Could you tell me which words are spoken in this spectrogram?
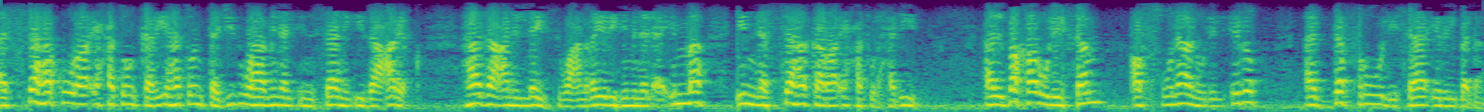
السهق رائحة كريهة تجدها من الإنسان إذا عرق. هذا عن الليث وعن غيره من الأئمة إن السهك رائحة الحديد. البخر للفم الصنان للإبط الدفر لسائر البدن.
